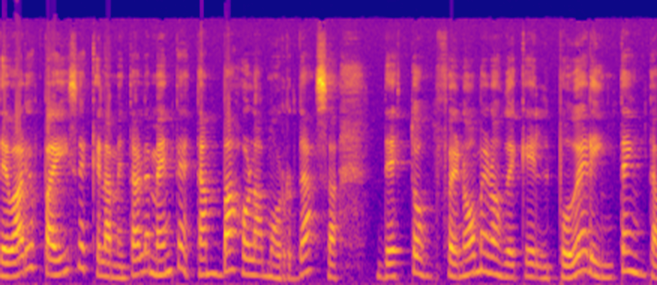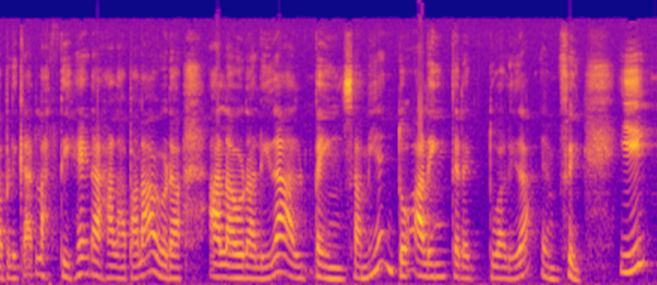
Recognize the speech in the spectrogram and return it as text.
de varios países que lamentablemente están bajo la mordaza de estos fenómenos de que el poder intenta aplicar las tijeras a la palabra, a la oralidad, al pensamiento, a la intelectualidad, en fin. Y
